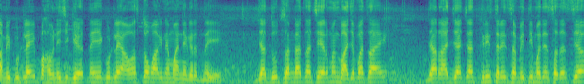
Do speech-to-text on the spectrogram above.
आम्ही कुठल्याही भावनेची खेळत नाही आहे कुठल्याही तो मागण्या मान्य करत नाही आहे ज्या दूध संघाचा चेअरमन भाजपाचा आहे ज्या राज्याच्या त्रिस्तरीय समितीमध्ये सदस्य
